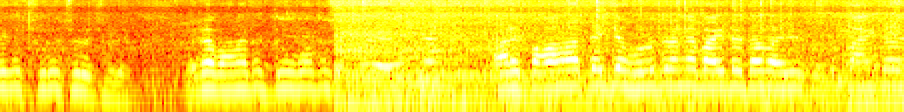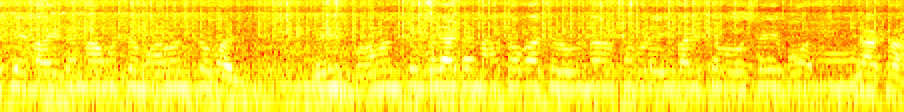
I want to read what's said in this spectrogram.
থেকে ছুঁড়ে ছুড়ে ছুঁড়ে। এটা বানাতে দু বছর আরে পা হাতে যে হলুদ রঙের বাড়িটা তার বাইরে বাড়িটা হচ্ছে এই বাড়িটার নাম হচ্ছে মালঞ্চ বাড়ি। এই মালঞ্চ বলে একটা নাটক আছে, রবীন্দ্রনাথ ঠাকুর এই বাড়িতে বসেই রাখা।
